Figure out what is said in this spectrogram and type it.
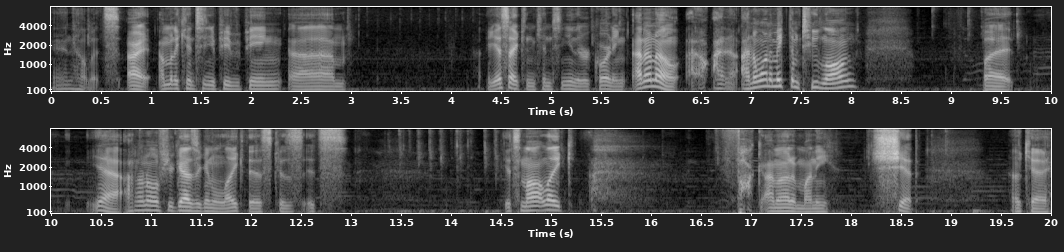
And helmets. Alright, I'm going to continue PvPing. Um, I guess I can continue the recording. I don't know. I, I, I don't want to make them too long. But, yeah, I don't know if you guys are going to like this because it's... It's not like... Fuck, I'm out of money. Shit. Okay.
